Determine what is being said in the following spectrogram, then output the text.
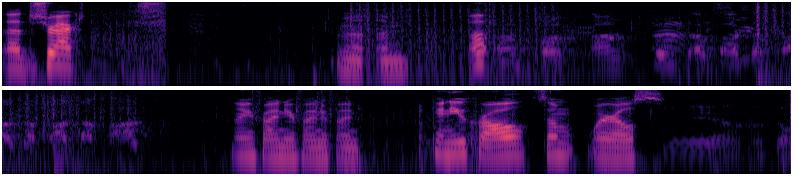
Uh, distract. I'm, uh, I'm, oh, I'm fucked, I'm fucked, I'm fucked, I'm fucked, I'm fucked, I'm fucked. No, you're fine, you're fine, you're fine. Can you crawl somewhere else? Yeah, yeah, yeah, I'm going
